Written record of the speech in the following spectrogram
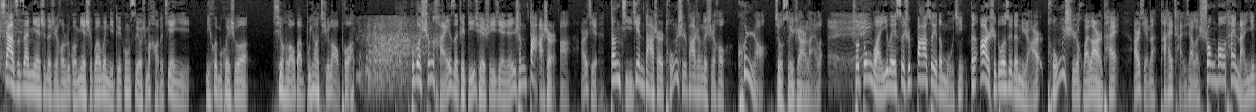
下次在面试的时候，如果面试官问你对公司有什么好的建议，你会不会说，希望老板不要娶老婆？不过生孩子这的确是一件人生大事儿啊，而且当几件大事儿同时发生的时候，困扰就随之而来了。说东莞一位四十八岁的母亲跟二十多岁的女儿同时怀了二胎，而且呢，她还产下了双胞胎男婴。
